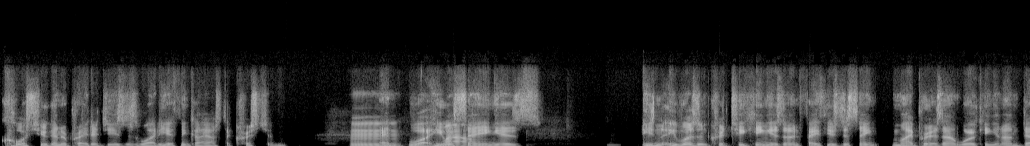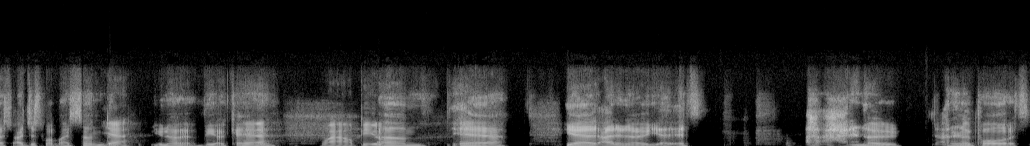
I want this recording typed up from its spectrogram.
course you're going to pray to Jesus. Why do you think I asked a Christian? Mm. And what he wow. was saying is, he's, he wasn't critiquing his own faith. He was just saying, my prayers aren't working and I'm desperate. I just want my son to, yeah. you know, be okay. Yeah. And, wow. Beautiful. Um, yeah. Yeah. I don't know. It's, I, I don't know. I don't know, Paul. It's,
